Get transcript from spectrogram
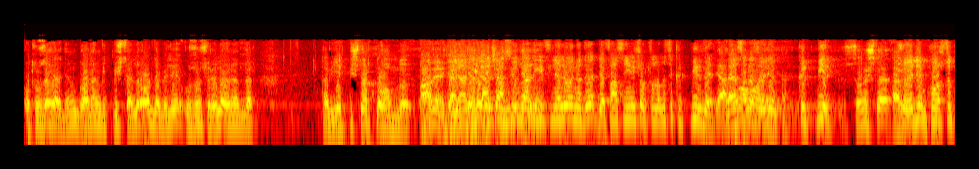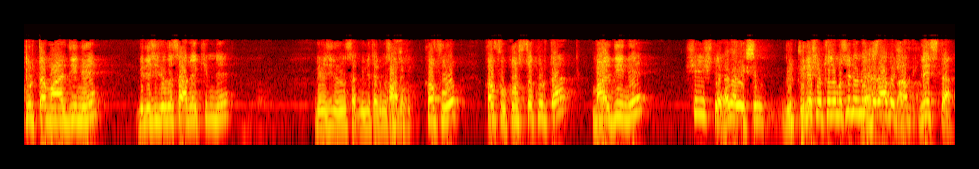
30'a geldi mi bu adam bitmişlerle orada bile uzun süreli oynadılar. Tabii 74 doğumlu. Abi Gel- Milan, Milan Şampiyonlar Ligi finali oynadı. Defansın yaş ortalaması 41'di. Ya ben sana söyleyeyim. 41. Sonuçta Söyleyeyim Costa Curta, Maldini, Brezilyalı sağ kimdi? Brezilya'nın milli takımı sağ. Cafu, Cafu, Costa Curta, Maldini, şey işte. ben Alex'in 41 yaş ortalamasıyla Nesta, abi şampiyon. Nesta.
